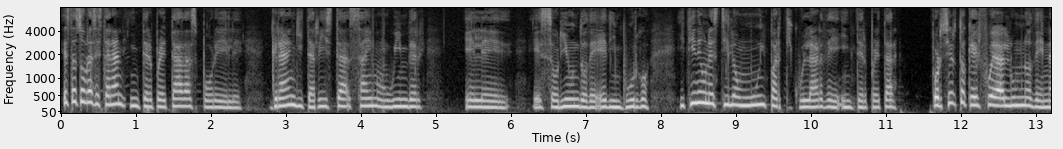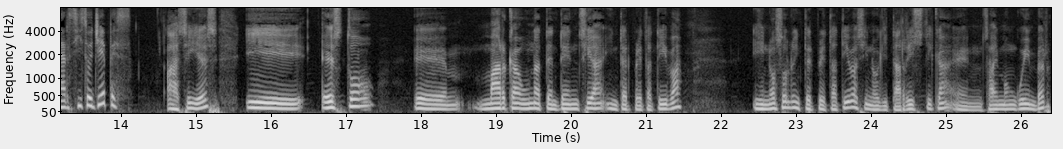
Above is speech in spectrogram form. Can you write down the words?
Estas obras estarán interpretadas por el gran guitarrista Simon Wimberg, él eh, es oriundo de Edimburgo y tiene un estilo muy particular de interpretar. Por cierto que él fue alumno de Narciso Yepes. Así es, y esto eh, marca una tendencia interpretativa, y no solo interpretativa, sino guitarrística en Simon Wimberg,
